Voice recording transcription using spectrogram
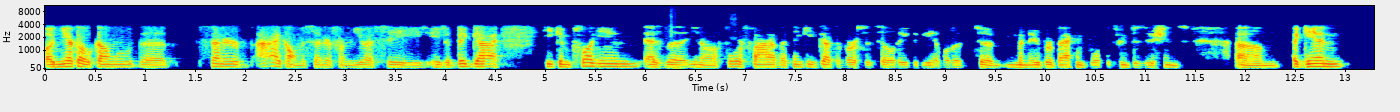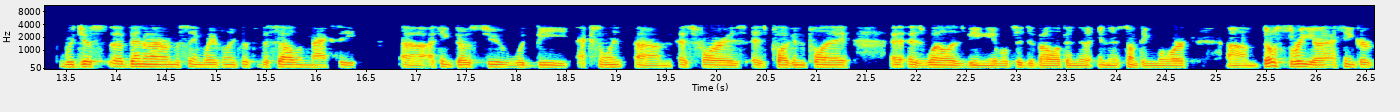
Onyeka Okongwu, the center. I call him a center from USC. He's, he's a big guy he can plug in as the you know a four five. I think he's got the versatility to be able to to maneuver back and forth between positions. Um, again, we just uh, Ben and I are on the same wavelength with Vassell and Maxey. Uh, I think those two would be excellent um, as far as as plug and play, as well as being able to develop into into something more. Um, those three, are, I think, are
